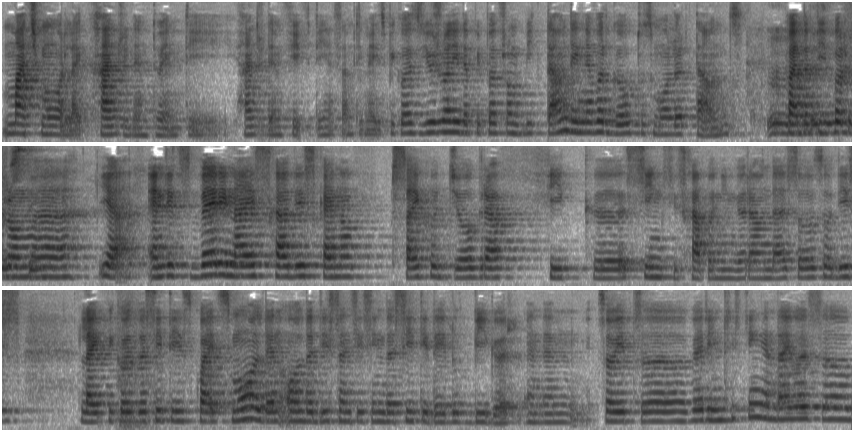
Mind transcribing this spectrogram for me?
much more like 120 150 and something like this. Because usually the people from big town they never go to smaller towns. Mm, but the people from uh, yeah. And it's very nice how this kind of psychogeographic uh, things is happening around us. So so this like because the city is quite small then all the distances in the city they look bigger. And then so it's uh, very interesting. And i was uh,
